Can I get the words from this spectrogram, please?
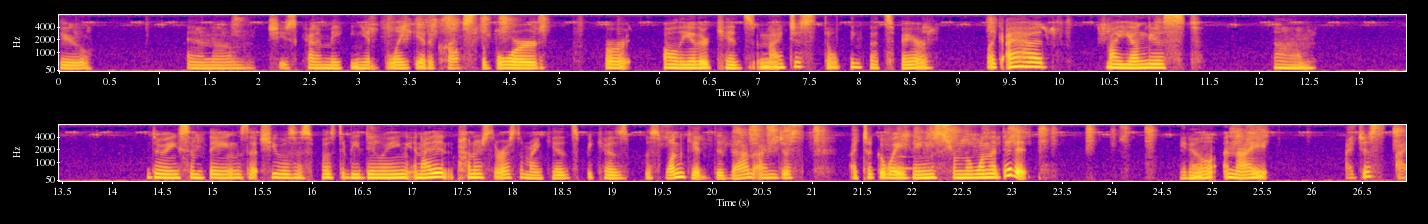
to. And um, she's kind of making it blanket across the board for all the other kids. And I just don't think that's fair. Like, I had my youngest um, doing some things that she wasn't supposed to be doing and I didn't punish the rest of my kids because this one kid did that. I'm just I took away things from the one that did it. You know, and I I just I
